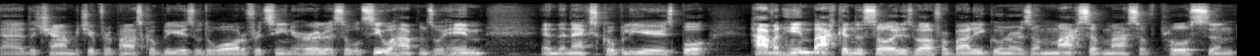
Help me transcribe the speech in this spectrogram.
uh, the championship for the past couple of years with the Waterford senior hurler, so we'll see what happens with him in the next couple of years. But having him back in the side as well for Ballygunner is a massive, massive plus. And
